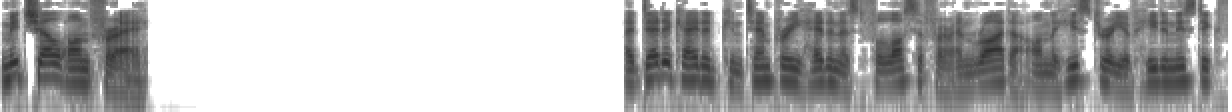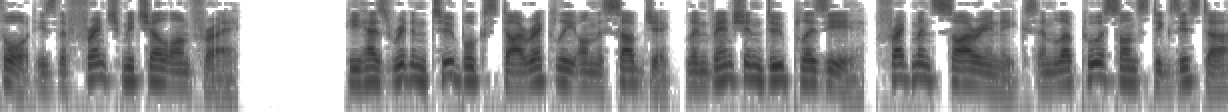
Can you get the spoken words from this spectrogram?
Michel Onfray A dedicated contemporary hedonist philosopher and writer on the history of hedonistic thought is the French Michel Onfray. He has written two books directly on the subject, L'Invention du plaisir, Fragments cyréniques and La puissance d'exister,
